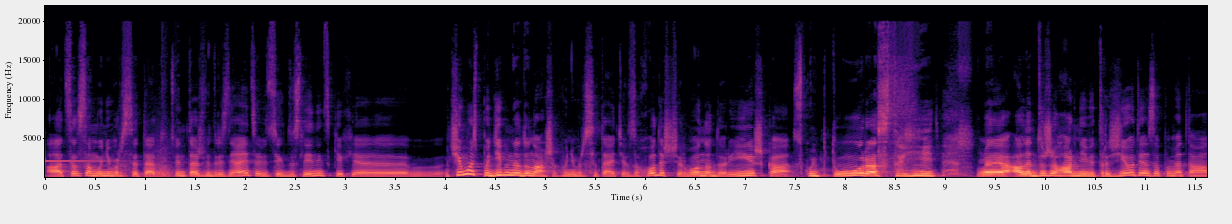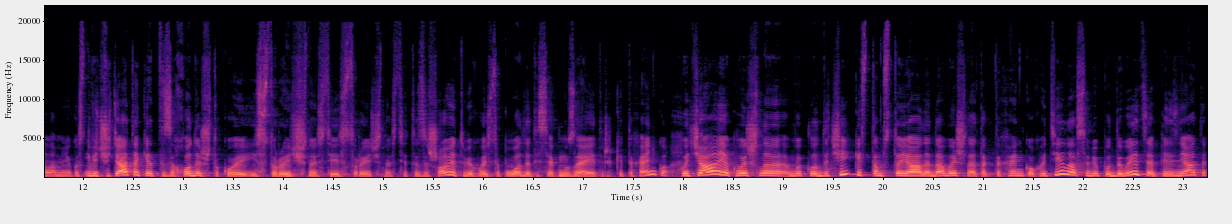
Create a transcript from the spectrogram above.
А це сам університет. Тут він теж відрізняється від всіх дослідницьких. Е, Чимось подібне до наших університетів. Заходиш, червона доріжка, скульптура стоїть, Е, але дуже гарні вітражі. От я запам'ятала. Мені відчуття таке, ти заходиш в такої історичності, історичності. Ти зайшов і тобі хочеться поводитися як музеї трішки тихенько. Хоча, як вийшли викладачі, якісь там стояли, да, вийшли, я так тихенько хотіла собі подивитися, пізняти,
